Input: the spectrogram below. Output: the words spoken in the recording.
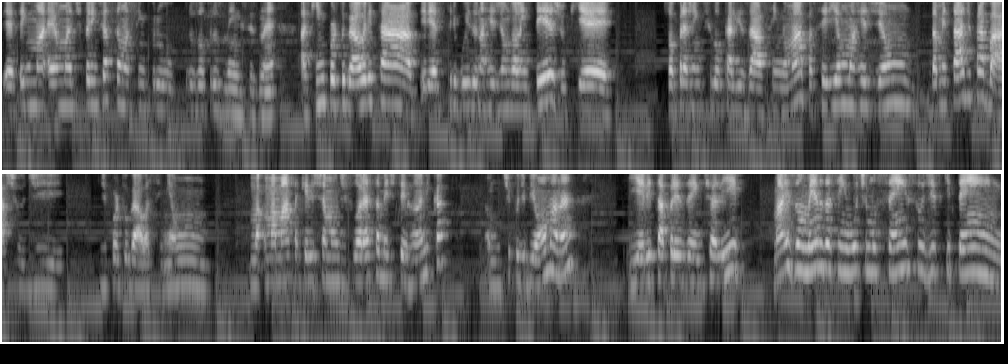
é, tem uma, é uma diferenciação assim para os outros linces, né? Aqui em Portugal ele tá, ele é distribuído na região do Alentejo, que é só para a gente se localizar assim no mapa, seria uma região da metade para baixo de, de Portugal, assim, é um, uma, uma mata que eles chamam de floresta mediterrânea, é um tipo de bioma, né? E ele está presente ali mais ou menos assim, o último censo diz que tem,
